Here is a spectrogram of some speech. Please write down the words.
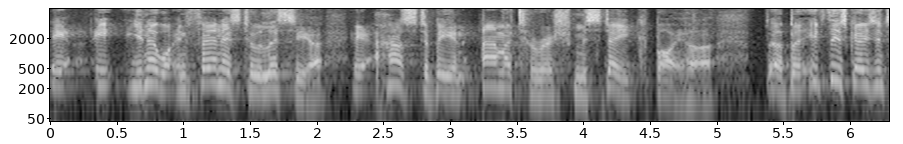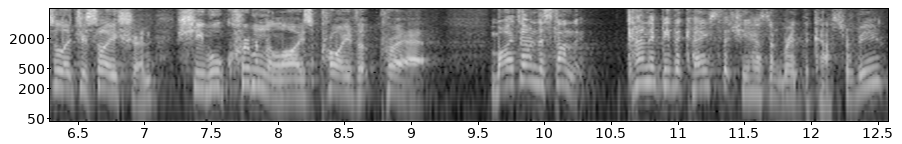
It, it, you know what? In fairness to Alicia, it has to be an amateurish mistake by her. Uh, but if this goes into legislation, she will criminalise private prayer. But I don't understand. Can it be the case that she hasn't read the Cass review?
